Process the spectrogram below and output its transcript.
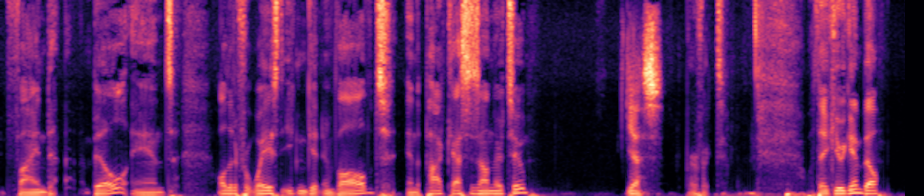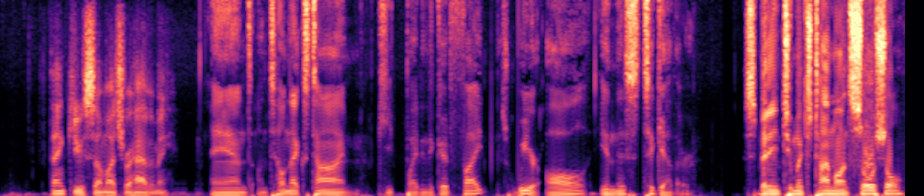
and find Bill and all the different ways that you can get involved. And the podcast is on there too. Yes. Perfect. Well, thank you again, Bill. Thank you so much for having me. And until next time, keep fighting the good fight because we are all in this together. Spending too much time on social?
